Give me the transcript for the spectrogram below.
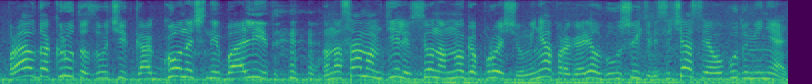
правда круто звучит, как гоночный болид. Но на самом деле все намного проще. У меня прогорел глушитель. Сейчас я его буду менять.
